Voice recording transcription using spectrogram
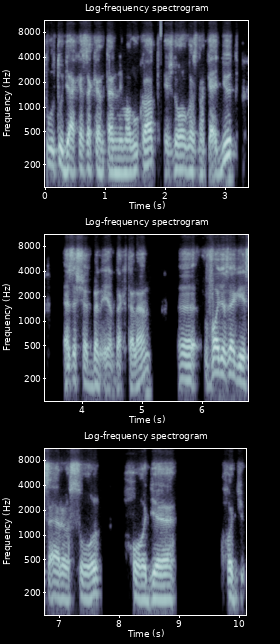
túl tudják ezeken tenni magukat, és dolgoznak együtt, ez esetben érdektelen, vagy az egész erről szól, hogy, hogy,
